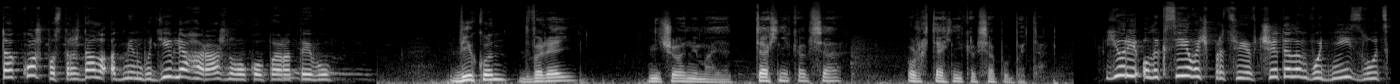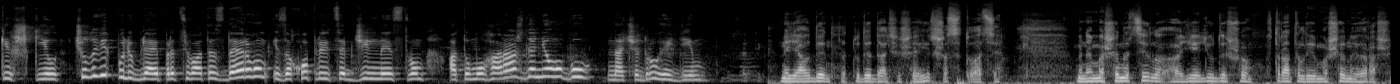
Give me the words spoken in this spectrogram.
Також постраждала адмінбудівля гаражного кооперативу. Вікон, дверей, нічого немає. Техніка вся, оргтехніка вся побита. Олексійович працює вчителем в одній з луцьких шкіл. Чоловік полюбляє працювати з деревом і захоплюється бджільництвом, а тому гараж для нього був, наче другий дім. Не я один, а туди далі ще гірша ситуація. У мене машина ціла, а є люди, що втратили машину, і гараж.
